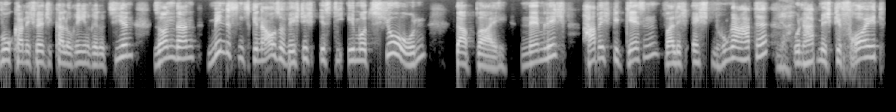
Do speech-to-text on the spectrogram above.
wo kann ich welche Kalorien reduzieren, sondern mindestens genauso wichtig ist die Emotion, dabei. Nämlich habe ich gegessen, weil ich echten Hunger hatte ja. und habe mich gefreut,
